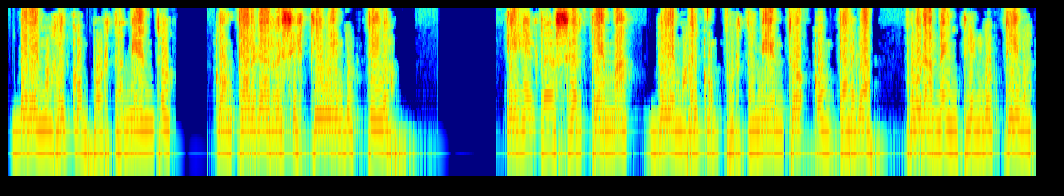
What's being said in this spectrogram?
veremos el comportamiento con carga resistiva inductiva. En el tercer tema, veremos el comportamiento con carga puramente inductiva.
